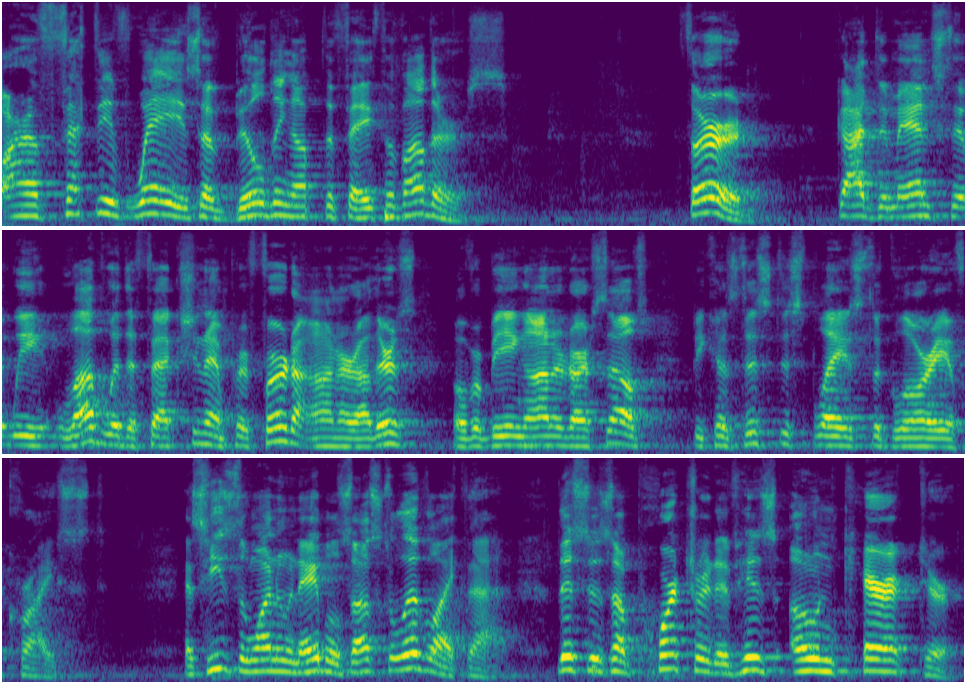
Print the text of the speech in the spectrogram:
are effective ways of building up the faith of others. Third, God demands that we love with affection and prefer to honor others over being honored ourselves because this displays the glory of Christ. As He's the one who enables us to live like that. This is a portrait of His own character.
